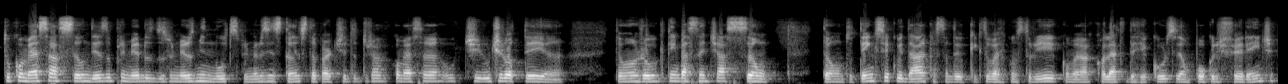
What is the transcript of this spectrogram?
tu começa a ação desde o primeiro, dos primeiros minutos, primeiros instantes da partida, tu já começa o, ti- o tiroteio. né? Então é um jogo que tem bastante ação. Então tu tem que se cuidar, a questão do que, que tu vai construir, como é a coleta de recursos é um pouco diferente,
